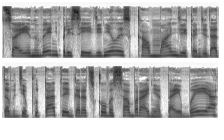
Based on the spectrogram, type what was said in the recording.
Цай Вэнь присоединилась к команде кандидатов в депутаты городского собрания Тайбэя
